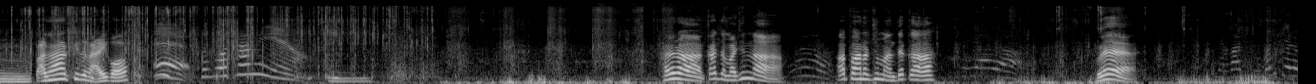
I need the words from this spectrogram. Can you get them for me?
음, 바나나 킥은 아니고. 네, 그거 3이에요. 하율아, 과자 맛있나? 아빠 하나 주면 안 될까? 왜? 제가 두 번째로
